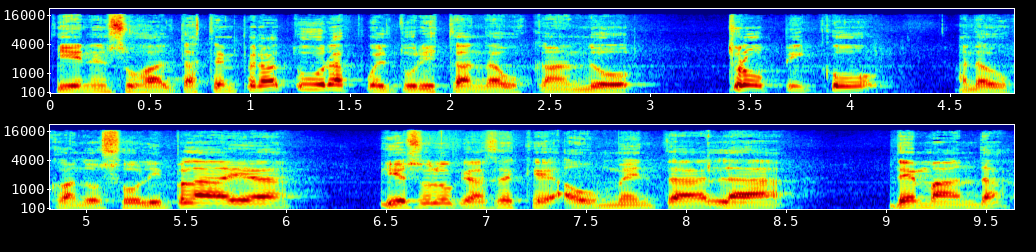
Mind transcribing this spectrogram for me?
tienen sus altas temperaturas, pues el turista anda buscando trópico, anda buscando sol y playa, y eso lo que hace es que aumenta la demanda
